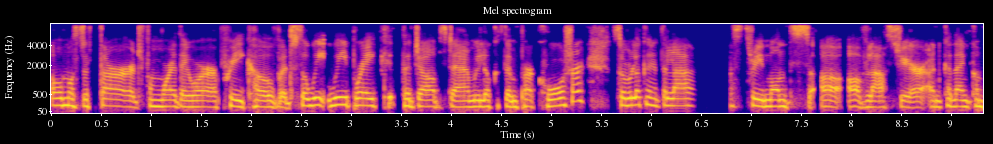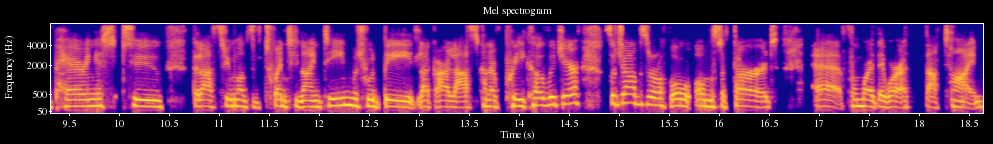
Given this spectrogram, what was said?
almost a third from where they were pre COVID. So we, we break the jobs down, we look at them per quarter. So we're looking at the last three months uh, of last year and then comparing it to the last three months of 2019, which would be like our last kind of pre COVID year. So jobs are up almost a third uh, from where they were at that time.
